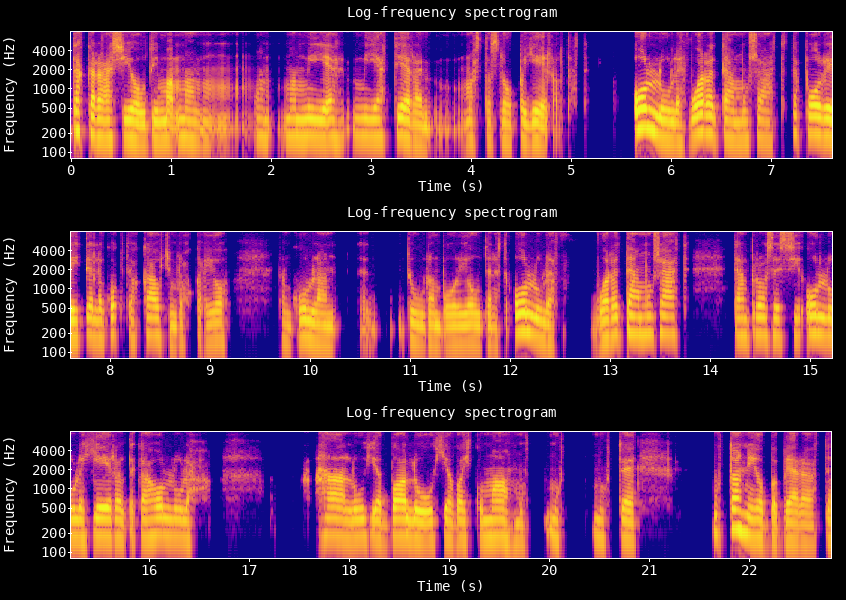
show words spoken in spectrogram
Takaraasi jouti ma, ma, ma, ma mie, mie tiedä mastas loppa jeraltat ollulle vuorotaan musaat, että pori tällä kokta kautsin lohka jo tämän kullan tuudan puoli että ollulle vuorotaan musaat, tämän prosessi ollulle jeeraltakaan ollulle haalu ja balu ja vaikka maa, mutta mut, mut, mutta niin jopa perä, että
